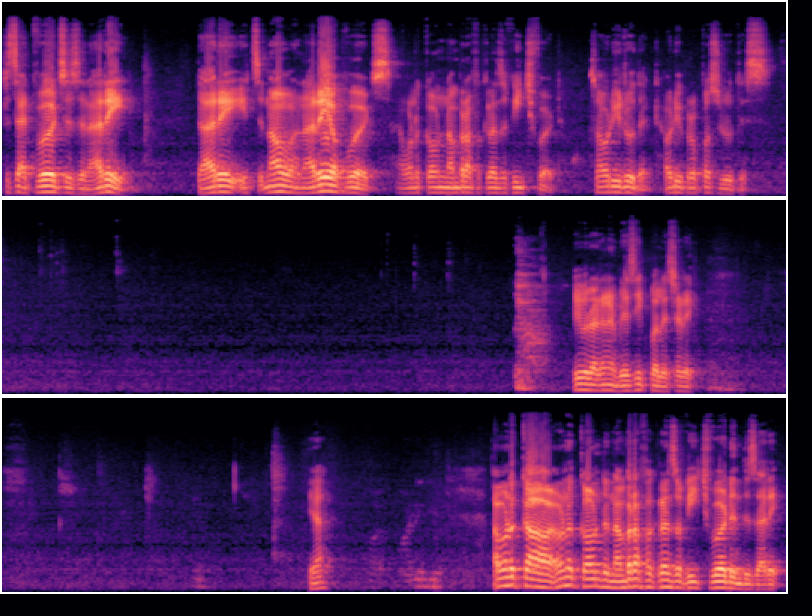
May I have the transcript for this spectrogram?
This at words is an array. The array, it's now an array of words. I want to count number of occurrences of each word. So how do you do that? How do you propose to do this? People are in a basic Perl yesterday. Yeah? I want to I want to count the number of occurrences of each word in this array.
